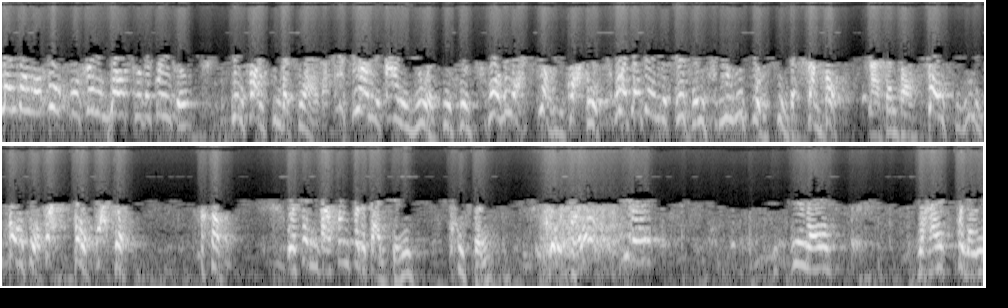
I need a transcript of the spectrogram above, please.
难道我不符合你要求的规格？你放心吧，亲爱的，只要你答应与我结婚，我们俩效益挂钩，我将对你实行永久性的上报。哪三包？包洗浴、包做饭、包花车。我建议把丰富的感情库存，库存，因为因为我还不能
